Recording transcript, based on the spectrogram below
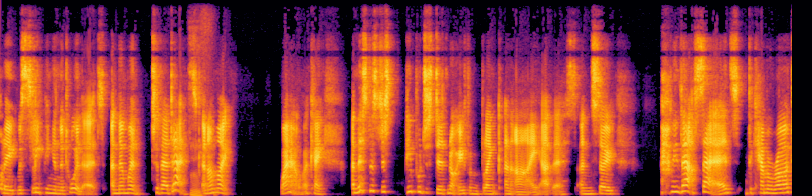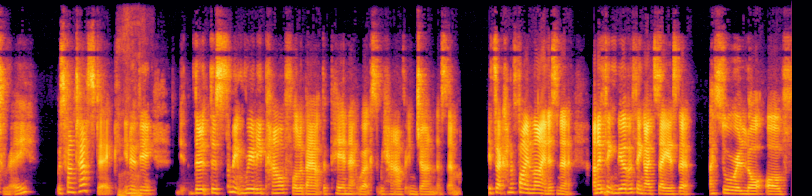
colleague was sleeping in the toilet and then went to their desk. Mm. And I'm like, wow, okay. And this was just, people just did not even blink an eye at this. And so, I mean, that said, the camaraderie was fantastic. Mm-hmm. You know, mm-hmm. the there, there's something really powerful about the peer networks that we have in journalism. It's that kind of fine line, isn't it? And I think the other thing I'd say is that I saw a lot of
